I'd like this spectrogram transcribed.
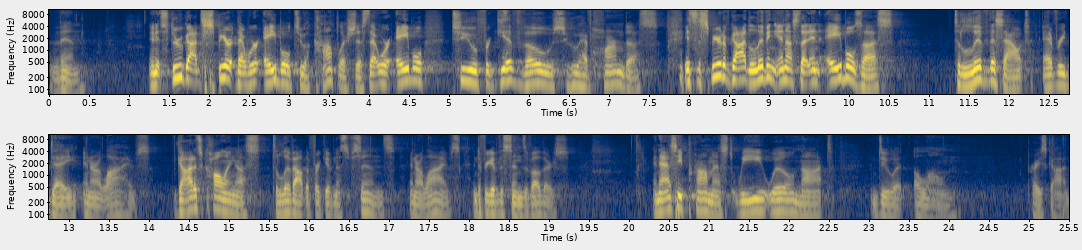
then. And it's through God's Spirit that we're able to accomplish this, that we're able to forgive those who have harmed us. It's the Spirit of God living in us that enables us to live this out every day in our lives. God is calling us to live out the forgiveness of sins in our lives and to forgive the sins of others. And as He promised, we will not do it alone. Praise God.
